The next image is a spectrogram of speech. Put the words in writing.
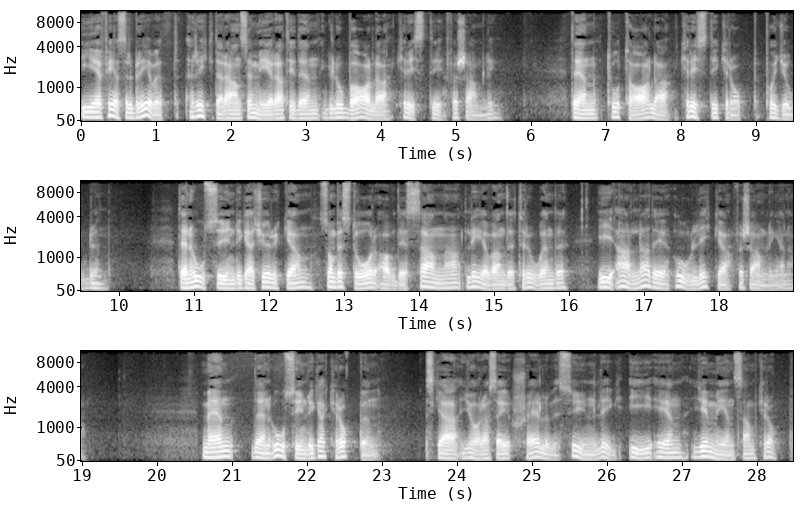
I Efeserbrevet riktar han sig mera till den globala Kristi församling, den totala Kristi kropp på jorden, den osynliga kyrkan som består av det sanna, levande troende i alla de olika församlingarna. Men den osynliga kroppen ska göra sig själv synlig i en gemensam kropp.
